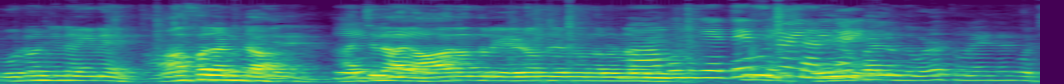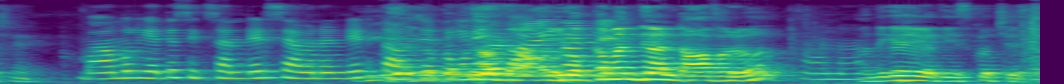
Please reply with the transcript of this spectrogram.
Two twenty nine offer అంట. యాక్చువల్లీ ఆరు వందలు ఏడు వందలు ఎనిమిది వందలు మామూలుగా అయితే సిక్స్ హండ్రెడ్. కూడా టూ నైన్ నైన్కి వచ్చినాయి. మామూలుగా అయితే సిక్స్ హండ్రెడ్ సెవెన్ హండ్రెడ్ ఇది థౌసండ్ ఒక ఇది ఒక్క- మంత్ అంట ఆఫర్. అవునా? అందుకే ఇక తీసుకొచ్చేసా.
